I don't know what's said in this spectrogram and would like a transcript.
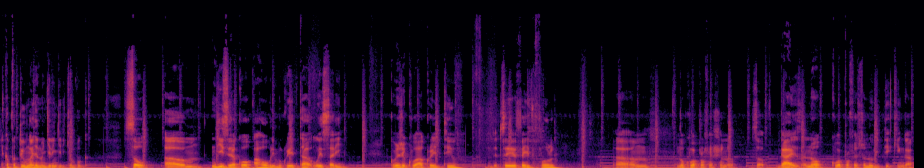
reka mfate uyu mwanya nongere ngire icyo mvuga. So um, ndizera ko aho buri mu wese ari akomeje kuba creative ndetse faithful um, no kuba professional. So guys no kuba professional bitakinga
